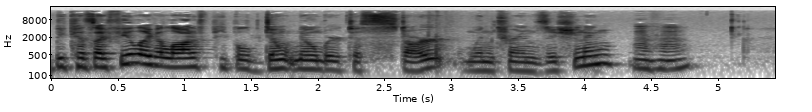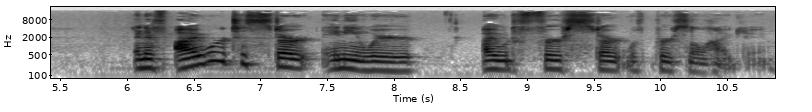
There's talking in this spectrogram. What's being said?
because I feel like a lot of people don't know where to start when transitioning. mm-hmm. And if I were to start anywhere, I would first start with personal hygiene.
